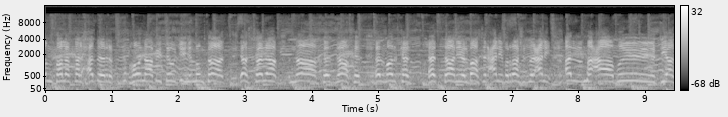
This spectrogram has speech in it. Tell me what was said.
انطلق الحذر هنا بتوجيه ممتاز. يا سلام. ناخذ ناخذ المركز الثاني الباسل علي بن راشد بن علي. المعاضيد يا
